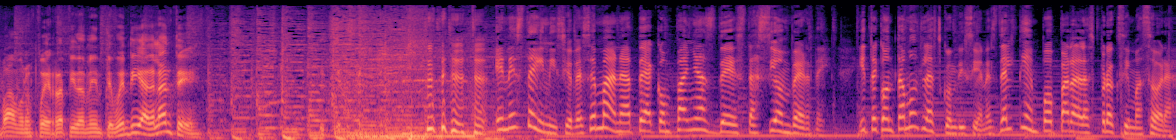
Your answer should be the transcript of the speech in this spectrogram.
Vámonos pues rápidamente. Buen día, adelante. en este inicio de semana te acompañas de Estación Verde y te contamos las condiciones del tiempo para las próximas horas.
